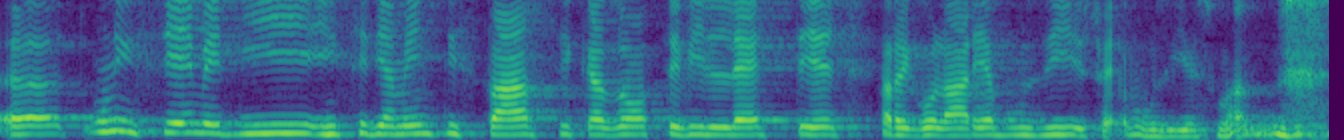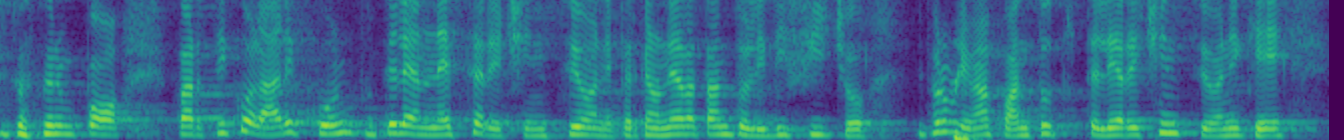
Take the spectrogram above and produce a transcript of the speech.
Uh, un insieme di insediamenti sparsi, casotte, villette regolari, abusive, cioè abusive, insomma, situazioni un po' particolari con tutte le annesse recinzioni, perché non era tanto l'edificio il problema quanto tutte le recinzioni che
